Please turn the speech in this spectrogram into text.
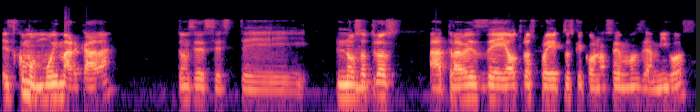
es como muy marcada. Entonces, este, nosotros a través de otros proyectos que conocemos de amigos,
